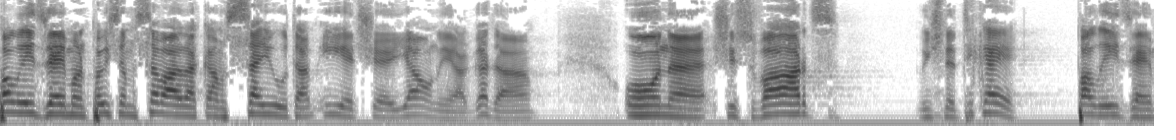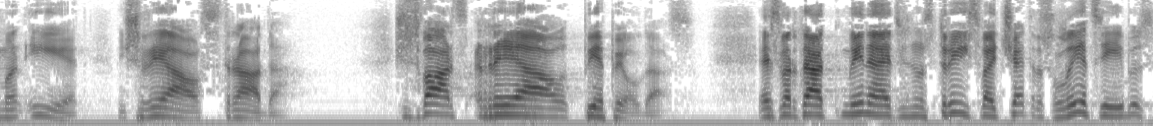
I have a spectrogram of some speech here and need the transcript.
palīdzēja man pavisam savādākām sajūtām iet šajā jaunajā gadā. Un eh, šis vārds, viņš ne tikai palīdzēja man iet, viņš reāli strādā. Šis vārds reāli piepildās. Es varu tā minēt vismaz trīs vai četras liecības,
